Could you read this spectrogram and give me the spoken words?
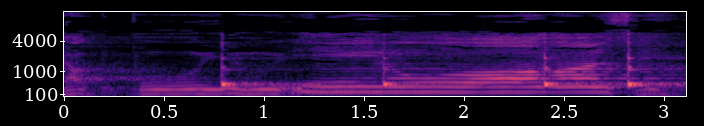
약부유인오만세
